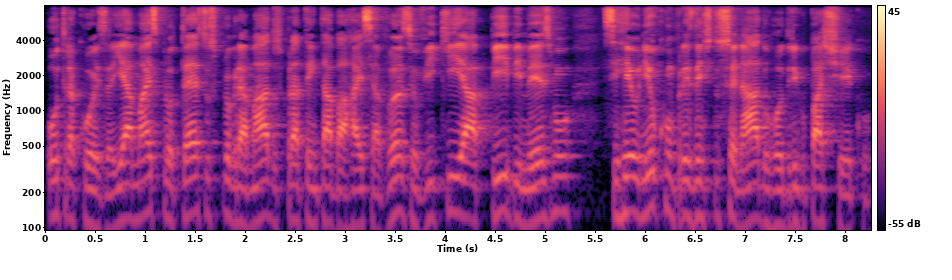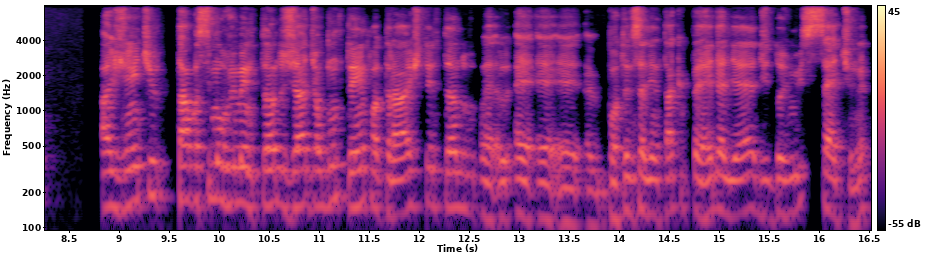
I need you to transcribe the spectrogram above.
Outra coisa, e há mais protestos programados para tentar barrar esse avanço? Eu vi que a PIB mesmo se reuniu com o presidente do Senado, Rodrigo Pacheco. A gente estava se movimentando já de algum tempo atrás, tentando. É, é, é, é importante salientar que o PL ali é de 2007, né?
